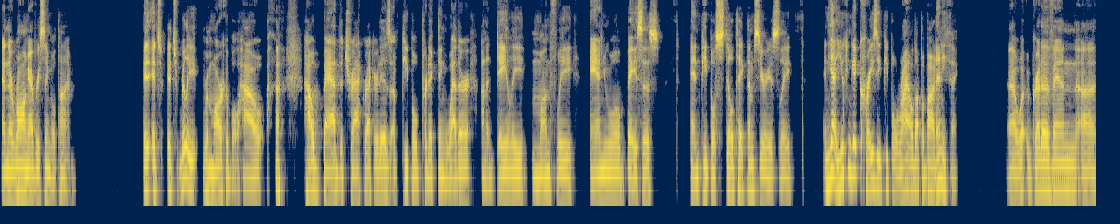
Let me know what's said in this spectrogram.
and they're wrong every single time. It, it's it's really remarkable how how bad the track record is of people predicting weather on a daily, monthly, annual basis, and people still take them seriously. And yeah, you can get crazy people riled up about anything uh, what Greta Van uh,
